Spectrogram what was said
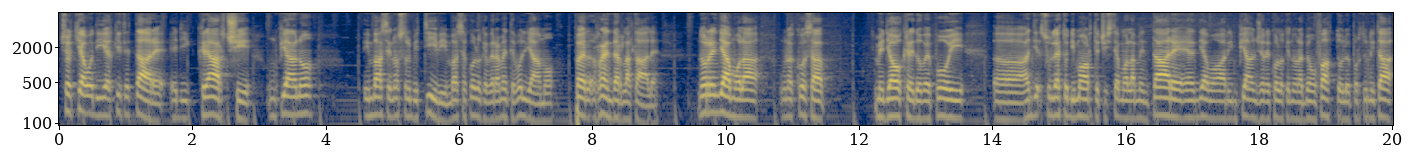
cerchiamo di architettare e di crearci un piano in base ai nostri obiettivi, in base a quello che veramente vogliamo, per renderla tale. Non rendiamola una cosa mediocre dove poi uh, sul letto di morte ci stiamo a lamentare e andiamo a rimpiangere quello che non abbiamo fatto, le opportunità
